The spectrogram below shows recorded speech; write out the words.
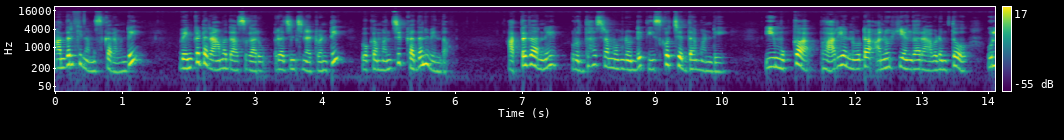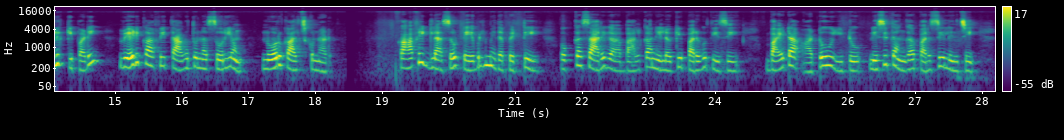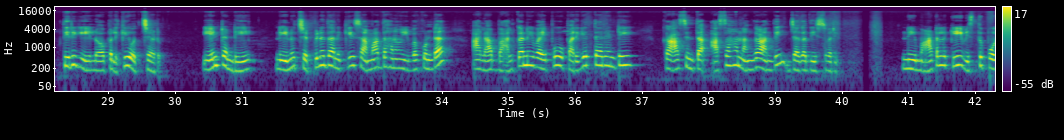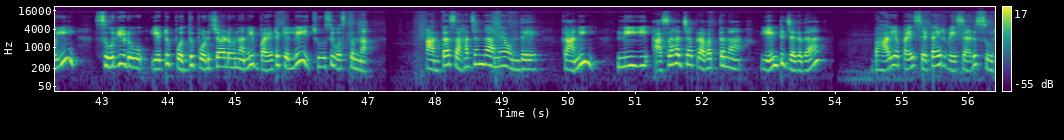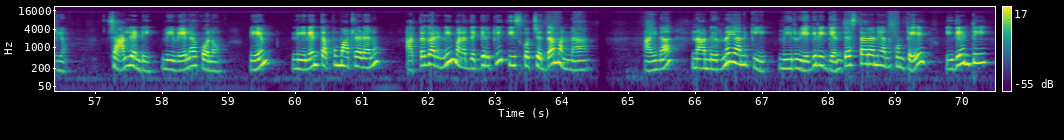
అందరికీ నమస్కారం అండి. వెంకట రామదాసు గారు రచించినటువంటి ఒక మంచి కథని విందాం. అత్తగారిని వృద్ధాశ్రమం నుండి తీసుకొచ్చేద్దామండి. ఈ ముక్క భార్య నోట అనూహ్యంగా రావడంతో ఉలిక్కిపడి వేడి కాఫీ తాగుతున్న సూర్యం నోరు కాల్చుకున్నాడు. కాఫీ గ్లాసు టేబుల్ మీద పెట్టి ఒక్కసారిగా బాల్కనీలోకి పరుగు తీసి బయట అటూ ఇటూ నిశితంగా పరిశీలించి తిరిగి లోపలికి వచ్చాడు. ఏంటండి? నేను చెప్పిన దానికి సమాధానం ఇవ్వకుండా అలా బాల్కనీ వైపు పరిగెత్తారేంటి? కాసింత అసహనంగా అంది జగదీశ్వరి. నీ మాటలకి విస్తుపోయి సూర్యుడు ఎటు పొద్దు పొడిచాడోనని బయటకెళ్ళి చూసి వస్తున్నా. అంతా సహజంగానే ఉందే. కానీ నీ ఈ అసహజ ప్రవర్తన ఏంటి జగదా? భార్యపై సెటైర్ వేశాడు సూర్యం. చాలండి మీ వేలాకోలం ఏం? నేనేం తప్పు మాట్లాడాను? అత్తగారిని మన దగ్గరికి తీసుకొచ్చేద్దామన్నా. అయినా నా నిర్ణయానికి మీరు ఎగిరి గెంతేస్తారని అనుకుంటే ఇదేంటి?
